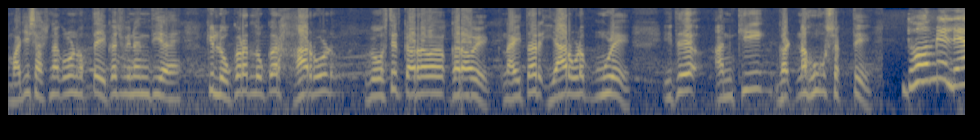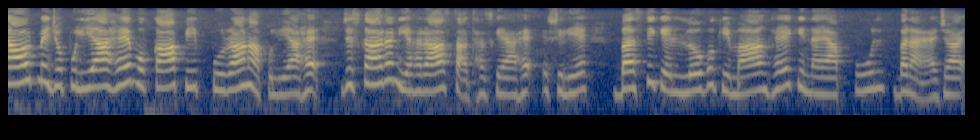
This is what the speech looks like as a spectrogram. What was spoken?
माझी शासनाकडून फक्त एकच विनंती आहे की लवकरात लवकर हा रोड व्यवस्थित करा करावे. नाहीतर या रोडमुळे इथे आणखी घटना होऊ शकते. धोमने लेआउट में जो पुलिया है, वो काफ़ी पुराना पुलिया है, जिस कारण यह रास्ता धस गया है। इसलिए बस्ती के लोगों की मांग है कि नया पुल बनाया जाए।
